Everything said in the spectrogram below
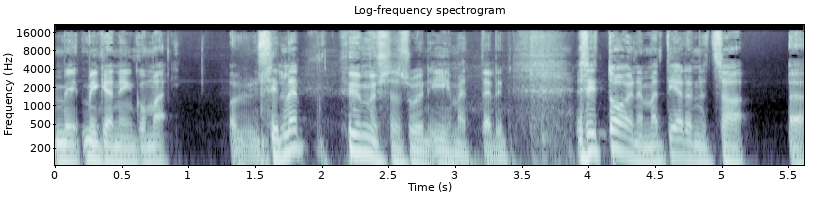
mi- mikä niin kuin mä sille hymyssä suin ihmettelin. Ja sitten toinen, mä tiedän, että sä, äh,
